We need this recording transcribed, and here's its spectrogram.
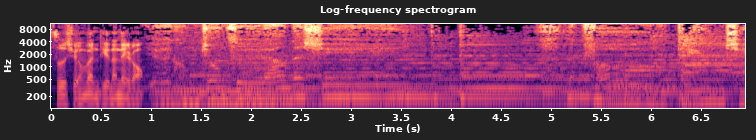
咨询问题的内容。夜空中最亮的星，能否听清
